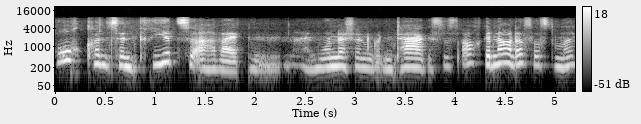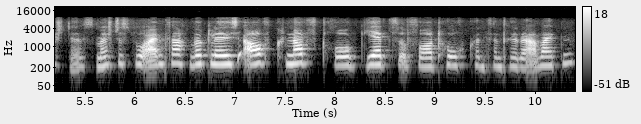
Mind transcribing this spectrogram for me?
hochkonzentriert zu arbeiten. Einen wunderschönen guten Tag. Ist es auch genau das, was du möchtest? Möchtest du einfach wirklich auf Knopfdruck jetzt sofort hochkonzentriert arbeiten?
